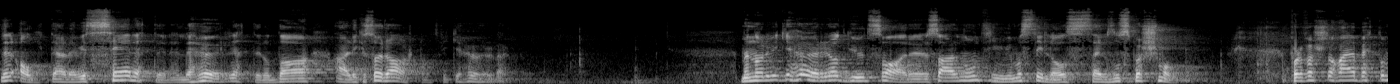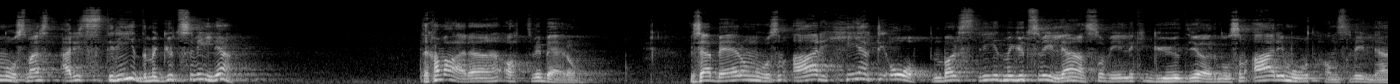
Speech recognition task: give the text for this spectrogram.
eller alltid er det vi ser etter eller hører etter. Og da er det ikke så rart at vi ikke hører det. Men når vi ikke hører at Gud svarer, så er det noen ting vi må stille oss selv som spørsmål. For det første har jeg bedt om noe som er i strid med Guds vilje. Det kan være at vi ber om hvis jeg ber om noe som er helt i åpenbar strid med Guds vilje, så vil ikke Gud gjøre noe som er imot hans vilje,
